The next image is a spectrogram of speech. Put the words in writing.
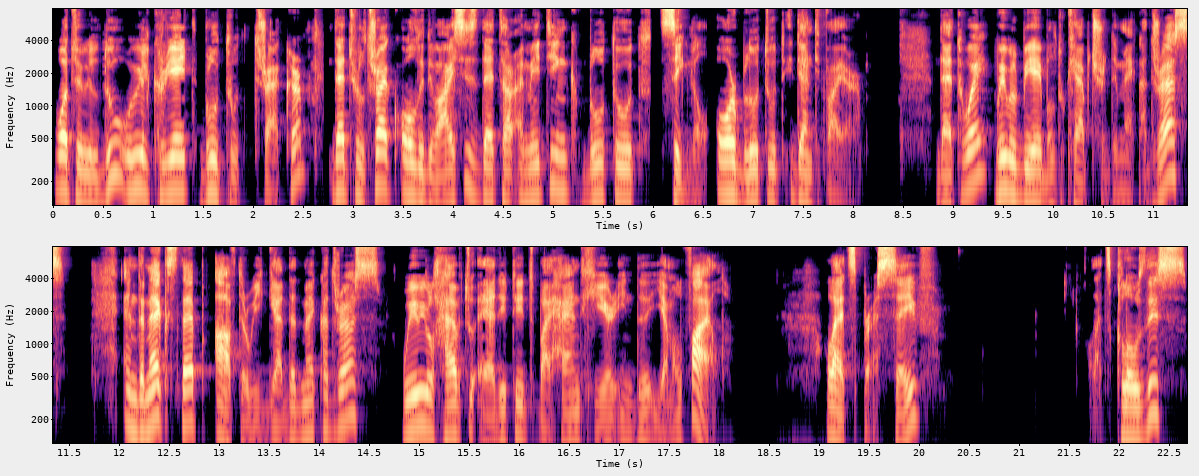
what we will do, we will create Bluetooth tracker that will track all the devices that are emitting Bluetooth signal or Bluetooth identifier. That way, we will be able to capture the MAC address, and the next step after we get that MAC address, we will have to edit it by hand here in the YAML file. Let's press save. Let's close this,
